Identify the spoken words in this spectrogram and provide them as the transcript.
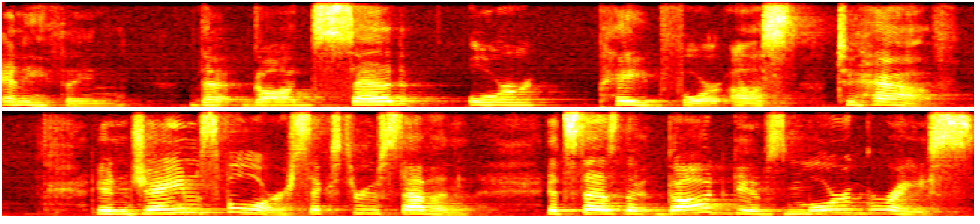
anything that God said or paid for us to have. In James 4 6 through 7, it says that God gives more grace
